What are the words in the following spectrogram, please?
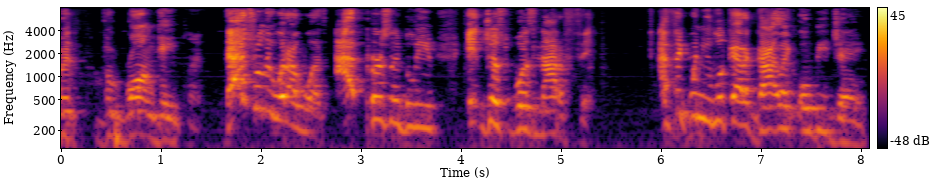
with the wrong game plan. That's really what I was. I personally believe it just was not a fit. I think when you look at a guy like OBJ,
